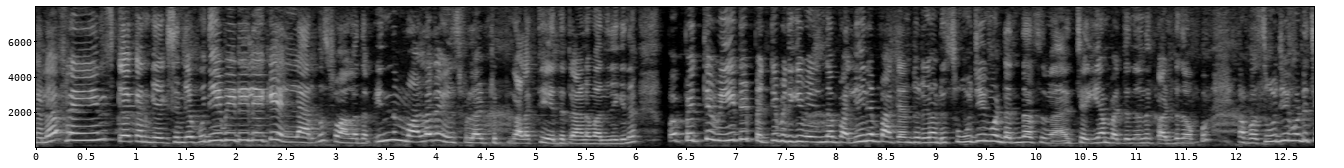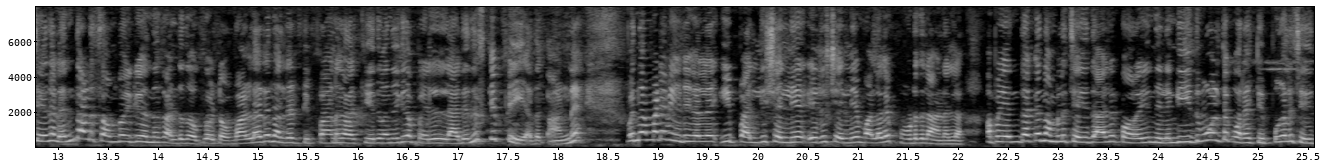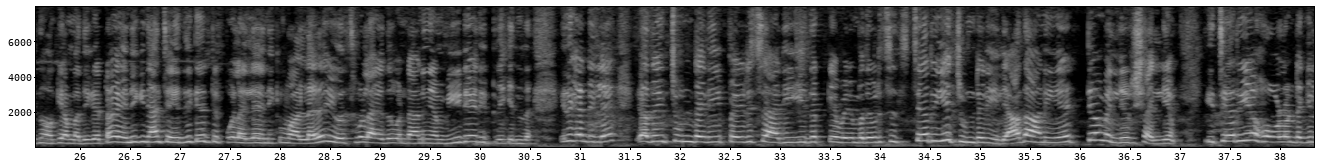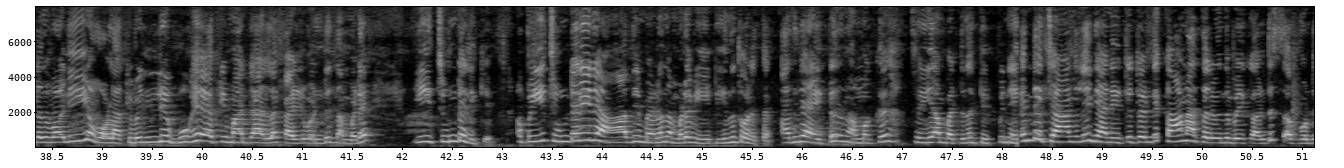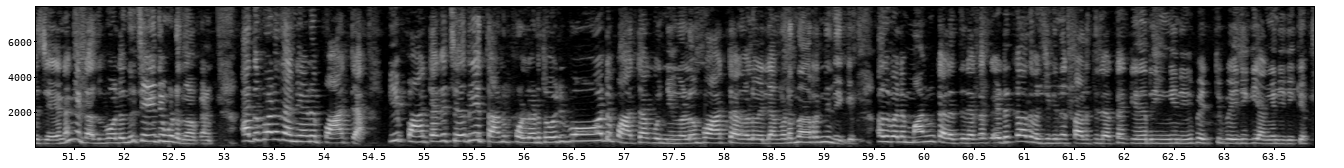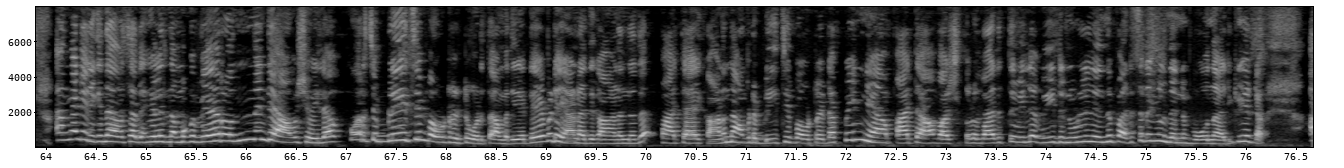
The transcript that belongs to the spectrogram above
Hello friends cake and കേക്സിന്റെ പുതിയ വീഡിയോയിലേക്ക് എല്ലാവർക്കും സ്വാഗതം. ഇന്നും വളരെ യൂസ്ഫുൾ ആയിട്ട് ട്രിപ്പ് കളക്ട് ചെയ്തിട്ടാണ് വന്നിരിക്കുന്നത്. അപ്പോൾ പെറ്റ് വീട്ടിൽ പെറ്റ് പിടിക്കി വരുന്ന പല്ലീനെ പാറ്റാൻ തുടങ്ങിയ ഒരു സൂചിയും കൊണ്ട് എന്താ ചെയ്യാൻ പറ്റുന്നതെന്ന് കണ്ടു നോക്കും. അപ്പോൾ സൂചിയും കൊണ്ട് ചെയ്താൽ എന്താണ് സംഭവിക്കുക എന്ന് കണ്ടു നോക്കും കേട്ടോ. വളരെ നല്ലൊരു ടിപ്പാണ് കളക്ട് ചെയ്ത് വന്നിരിക്കുന്നത്. അപ്പോൾ എല്ലാവരും ഇത് സ്കിപ്പ് ചെയ്യാതെ കാണണേ. അപ്പോൾ നമ്മുടെ വീടുകളിൽ ഈ പല്ലി ശല്യം ഒരു ശല്യം വളരെ കൂടുതലാണല്ലോ. അപ്പോൾ എന്തൊക്കെ നമ്മൾ ചെയ്താലും കുറയുന്നില്ലെങ്കിൽ ഇതുപോലത്തെ കുറേ ടിപ്പുകൾ ചെയ്ത് നോക്കിയാൽ മതി കേട്ടോ. എനിക്ക് ഞാൻ ചെയ്തിരിക്കുന്ന ടിപ്പുകളെല്ലാം എനിക്ക് വളരെ യൂസ്ഫുൾ ആയതുകൊണ്ടാണ് ഞാൻ വീഡിയോയിൽ ഇട്ടിരിക്കുന്നത് ഇത് കണ്ടില്ലേ? അത് ചുണ്ടലി പെഴിച്ചാരി ഇതൊക്കെ വരുമ്പോൾ ഒരു ചെറിയ ചുണ്ടരിയില്ലേ? അതാണ് ഏറ്റവും വലിയൊരു ശല്യം. ഈ ചെറിയ ഹോളുണ്ടെങ്കിൽ അത് വലിയ ഹോളാക്കി വലിയ ഗുഹയാക്കി മാറ്റാനുള്ള കഴിവുണ്ട് നമ്മുടെ ഈ ചുണ്ടലിക്ക്. അപ്പോൾ ഈ ചുണ്ടലിനെ ആദ്യം വേണം നമ്മുടെ വീട്ടിൽ നിന്ന് തുരത്താൻ. അതിനായിട്ട് നമുക്ക് ചെയ്യാൻ പറ്റുന്ന ടിപ്പിന് എന്റെ ചാനലിൽ ഞാൻ ഇട്ടിട്ടുണ്ട്. കാണാത്തവരൊന്ന് പോയി കണ്ട് സപ്പോർട്ട് ചെയ്യണം കേട്ടോ. അതുപോലെ ഒന്ന് ചെയ്തും കൂടെ നോക്കണം. അതുപോലെ തന്നെയാണ് പാറ്റ. ഈ പാറ്റക്ക് ചെറിയ തണുപ്പുള്ളിടത്ത് ഒരുപാട് പാറ്റ കുഞ്ഞുങ്ങളും പാറ്റകളും എല്ലാം കൂടെ നിറഞ്ഞു നിൽക്കും. അതുപോലെ മൺകലത്തിലൊക്കെ എടുക്കാതെ വെച്ചിരിക്കുന്ന കളത്തിലൊക്കെ കയറി ഇങ്ങനെ പെറ്റ് അങ്ങനെ ഇരിക്കും. അങ്ങനെ ഇരിക്കുന്ന അവസരങ്ങളിൽ നമുക്ക് വേറെ ഒന്നിന്റെ ആവശ്യമില്ല. കുറച്ച് ബ്ലീച്ചിങ് പൗഡർ ഇട്ട് കൊടുത്താൽ മതി കേട്ടോ. എവിടെയാണ് അത് കാണുന്നത്? പാറ്റായ കാണുന്ന അവിടെ ബ്ലീച്ചിങ് പൗഡർ ഇട്ടാൽ പിന്നെ ആ പാറ്റ ആ വശത്തോട് വരുത്തുമില്ല വീടിനുള്ളിൽ നിന്ന് പരിസരങ്ങളിൽ നിന്ന് പോകുന്നതായിരിക്കും കേട്ടോ.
